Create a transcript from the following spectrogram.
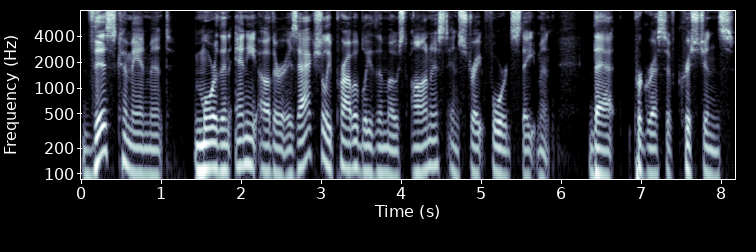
This commandment more than any other is actually probably the most honest and straightforward statement that progressive Christians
